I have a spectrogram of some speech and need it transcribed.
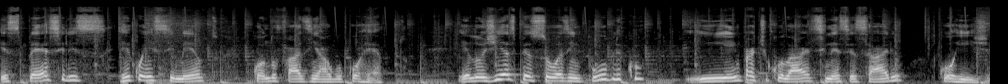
expresse-lhes reconhecimento quando fazem algo correto. Elogie as pessoas em público e, em particular, se necessário, corrija.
